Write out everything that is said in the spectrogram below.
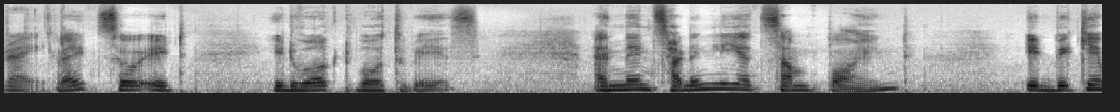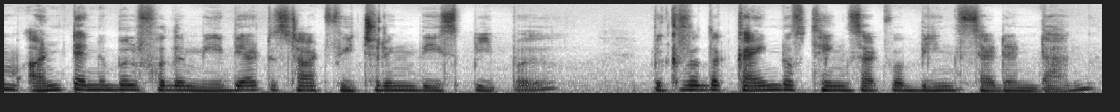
Right. Right? So it it worked both ways. And then suddenly at some point, it became untenable for the media to start featuring these people because of the kind of things that were being said and done.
